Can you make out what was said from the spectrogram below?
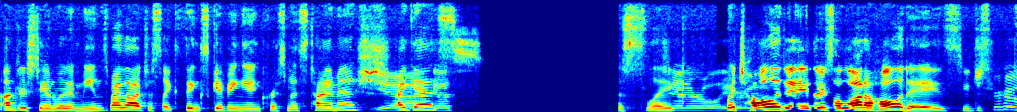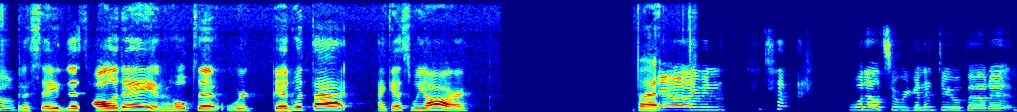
understand what it means by that. Just like Thanksgiving and Christmas time ish, yeah, I guess. Just like general which area. holiday? There's a lot of holidays. You just True. gonna say this holiday and hope that we're good with that? I guess we are. But Yeah, I mean, what else are we gonna do about it?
